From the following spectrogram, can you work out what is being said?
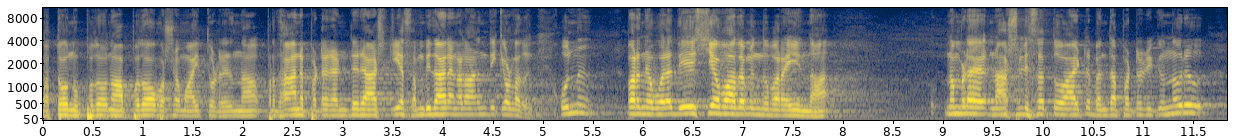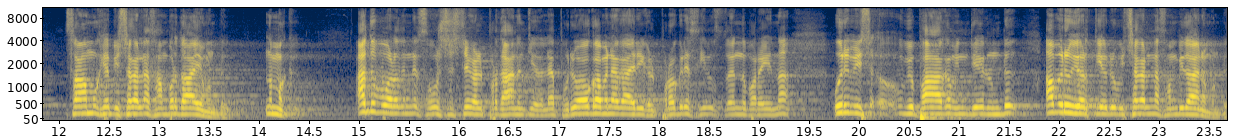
പത്തോ മുപ്പതോ നാൽപ്പതോ വർഷമായി തുടരുന്ന പ്രധാനപ്പെട്ട രണ്ട് രാഷ്ട്രീയ സംവിധാനങ്ങളാണ് ഇന്ത്യക്കുള്ളത്. ഒന്ന് പറഞ്ഞ പോലെ ദേശീയവാദം എന്ന് പറയുന്ന നമ്മുടെ നാഷണലിസത്വമായിട്ട് ബന്ധപ്പെട്ടിരിക്കുന്ന ഒരു സാമൂഹ്യ വിശകലന സമ്പ്രദായമുണ്ട് നമുക്ക്. അതുപോലെ തന്നെ സോഷ്യലിസ്റ്റുകൾ പ്രധാനം ചെയ്തല്ല പുരോഗമനകാരികൾ പ്രോഗ്രസീവ്സ് എന്ന് പറയുന്ന ഒരു വിശ വിഭാഗം ഇന്ത്യയിലുണ്ട്. അവരുയർത്തിയ ഒരു വിശകലന സംവിധാനമുണ്ട്.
